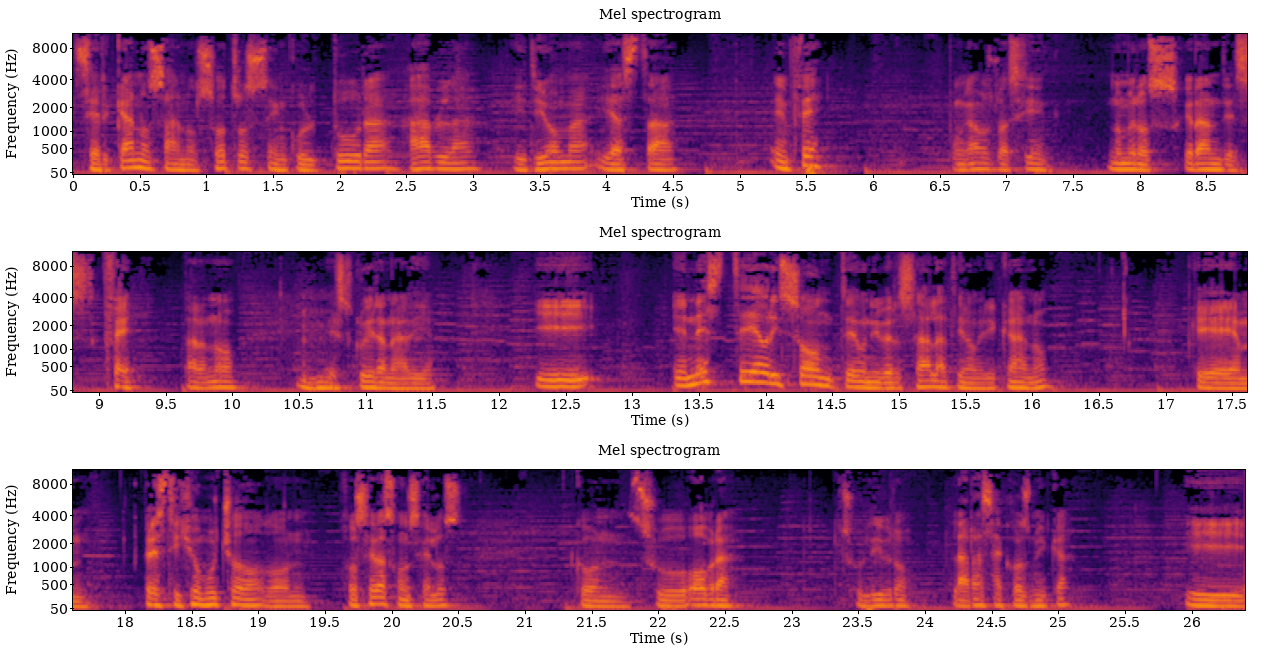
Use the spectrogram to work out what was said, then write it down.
cercanos a nosotros en cultura, habla, idioma y hasta en fe, pongámoslo así, números grandes, fe, para no excluir a nadie. Y en este horizonte universal latinoamericano, que prestigió mucho don José Vasconcelos con su obra, su libro La raza cósmica, y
